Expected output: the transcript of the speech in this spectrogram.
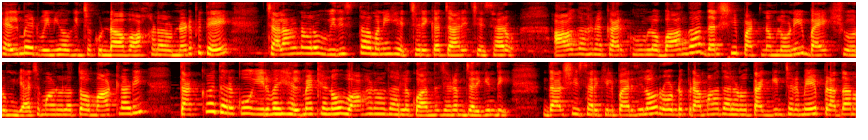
హెల్మెట్ వినియోగించకుండా వాహనాలు నడిపితే చలానాలు విధిస్తామని హెచ్చరిక జారీ చేశారు. అవగాహన కార్యక్రమంలో భాగంగా దర్శి పట్టణంలోని బైక్ షోరూం యజమానులతో మాట్లాడి తక్కువ ధరకు ఇరవై హెల్మెట్లను వాహనదారులకు అందజేయడం జరిగింది. దర్శి సర్కిల్ పరిధిలో రోడ్డు ప్రమాదాలను తగ్గించడమే ప్రధాన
